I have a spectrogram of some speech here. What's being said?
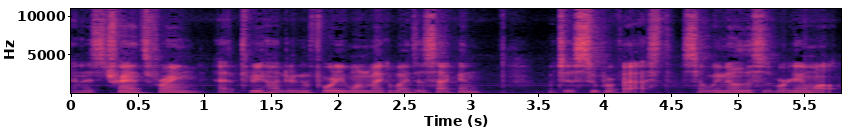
And it's transferring at 341 megabytes a second, which is super fast. So we know this is working well.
